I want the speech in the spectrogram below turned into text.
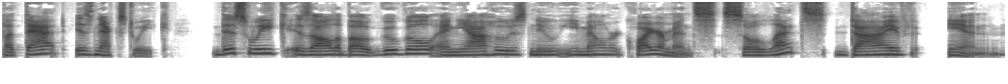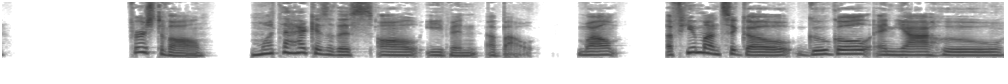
But that is next week. This week is all about Google and Yahoo's new email requirements. So let's dive in. First of all, what the heck is this all even about? Well, a few months ago, Google and Yahoo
